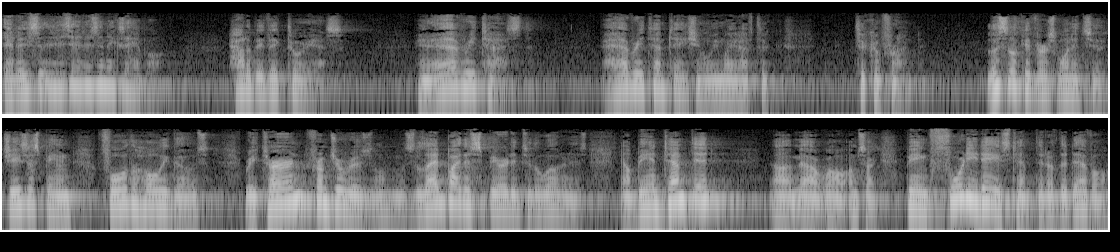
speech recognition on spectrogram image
It is, it is, it is an example how to be victorious in every test, every temptation we might have to, to confront. Let's look at verse 1 and 2. Jesus, being full of the Holy Ghost, returned from Jerusalem, was led by the Spirit into the wilderness. Now, being tempted, uh, uh, well, I'm sorry, being 40 days tempted of the devil,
